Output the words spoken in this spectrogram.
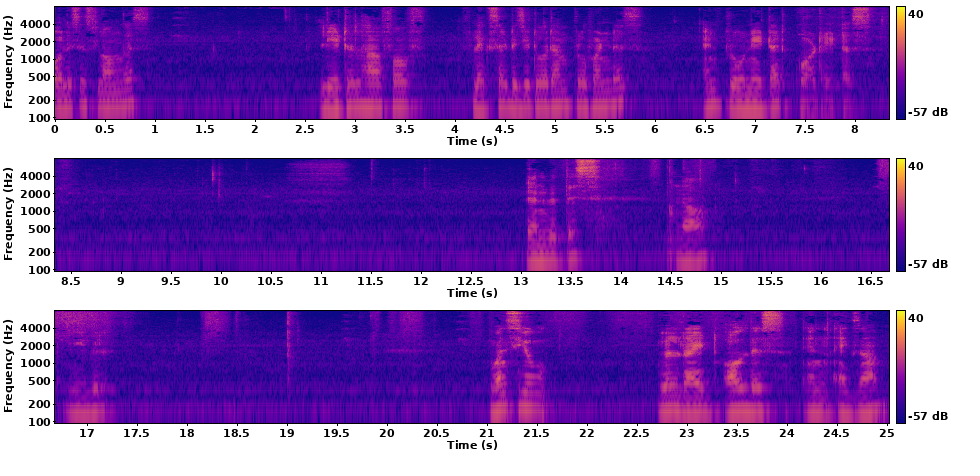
pollicis longus, lateral half of flexor digitorum profundus and pronator quadratus. Done with this, now we will once you will write all this in exam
